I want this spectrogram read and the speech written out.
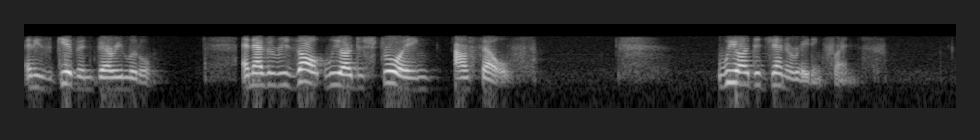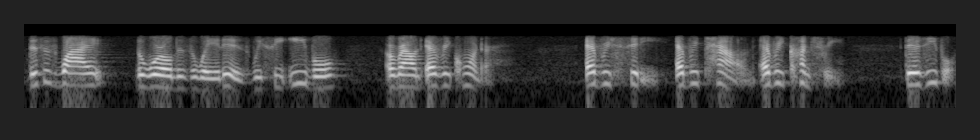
and he's given very little. And as a result, we are destroying ourselves. We are degenerating, friends. This is why the world is the way it is. We see evil around every corner, every city, every town, every country. There's evil.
